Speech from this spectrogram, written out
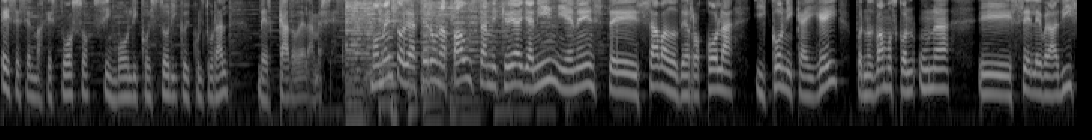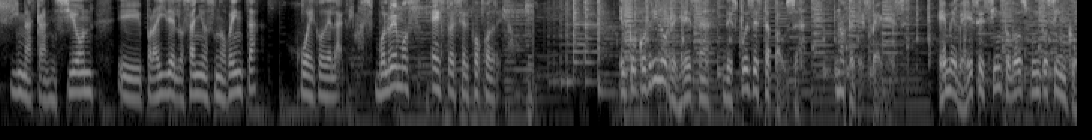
Ese es el majestuoso, simbólico, histórico y cultural Mercado de la Merced. Momento de hacer una pausa, mi querida Janine, y en este sábado de Rocola icónica y gay, pues nos vamos con una eh, celebradísima canción eh, por ahí de los años 90, Juego de Lágrimas. Volvemos, esto es El Cocodrilo. El Cocodrilo regresa después de esta pausa. No te despegues. MBS 102.5.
